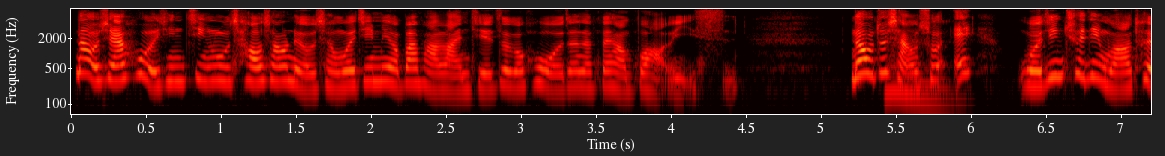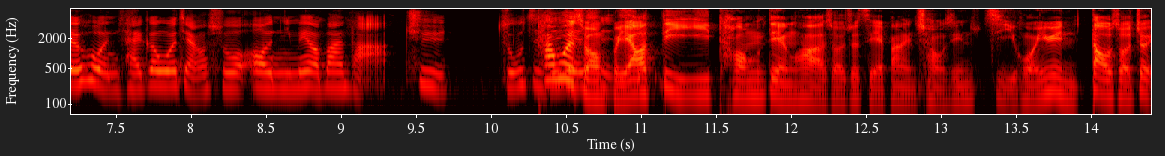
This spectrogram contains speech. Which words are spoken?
那我现在货已经进入超商流程，我已经没有办法拦截这个货，真的非常不好意思。然后我就想说，哎、我已经确定我要退货，你才跟我讲说，哦，你没有办法去阻止。他为什么不要？第一通电话的时候就直接帮你重新寄货？因为你到时候就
